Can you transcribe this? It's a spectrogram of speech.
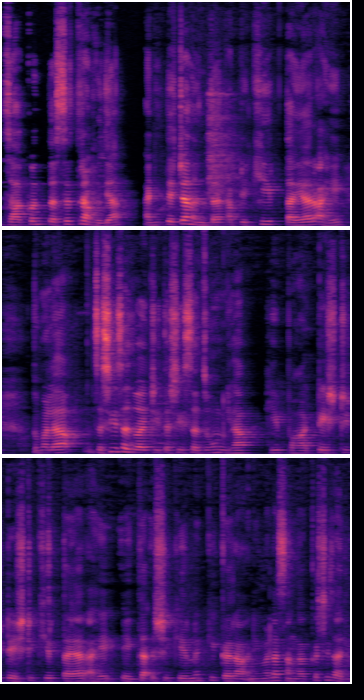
झाकण तसंच राहू द्या. आणि त्याच्यानंतर आपली खीर तयार आहे. तुम्हाला जशी सजवायची तशी सजवून घ्या. ही पहा टेस्टी टेस्टी खीर तयार आहे. एकदा अशी खीर नक्की करा आणि मला सांगा कशी झाली.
